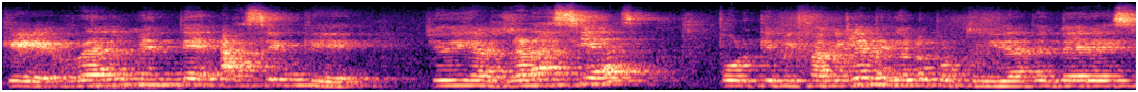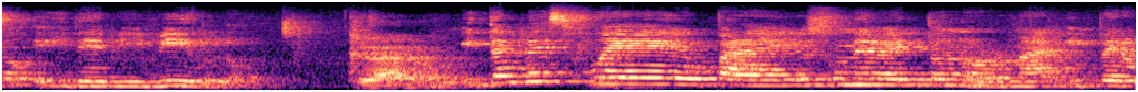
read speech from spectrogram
que realmente hacen que yo diga gracias porque mi familia me dio la oportunidad de ver eso y de vivirlo. Claro. Y tal vez fue para ellos un evento normal, y, pero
